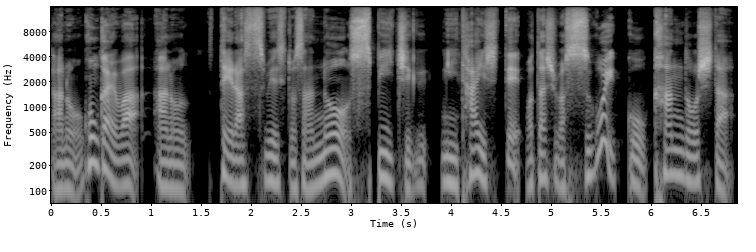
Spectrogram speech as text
あの今回はあのテイラー・スウィフトさんのスピーチに対して私はすごいこう感動した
